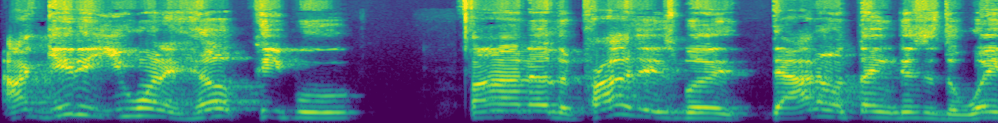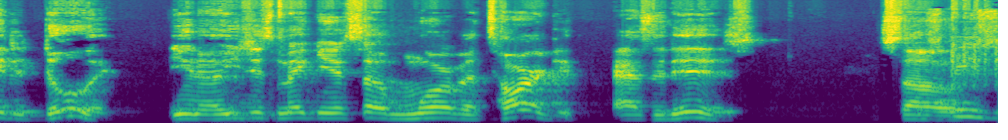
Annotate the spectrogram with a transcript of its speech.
I get it, you want to help people find other projects, but I don't think this is the way to do it. You know, you're just making yourself more of a target as it is. So it's,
